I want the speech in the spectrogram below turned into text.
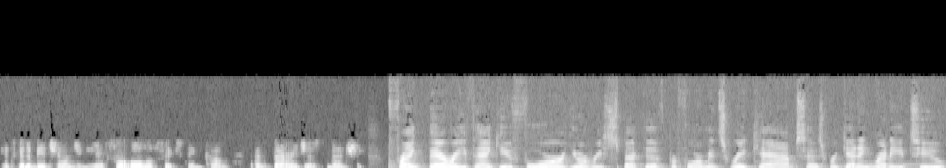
it's going to be a challenging year for all of fixed income as Barry just mentioned. Frank Barry, thank you for your respective performance recaps as we're getting ready to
